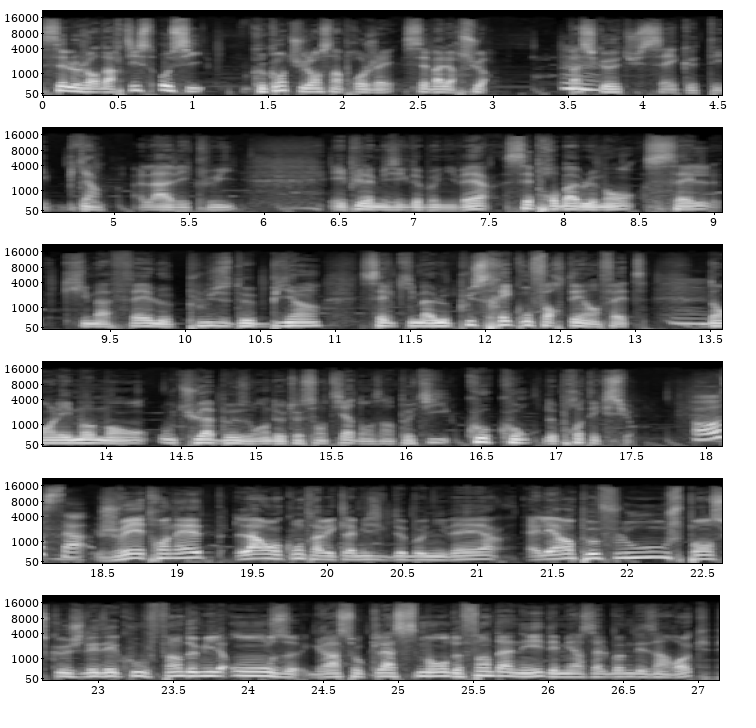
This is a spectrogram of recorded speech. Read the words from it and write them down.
c'est le genre d'artiste aussi que quand tu lances un projet, c'est valeur sûre parce Mm. que tu sais que t'es bien là avec lui. Et puis la musique de Bon Hiver, c'est probablement celle qui m'a fait le plus de bien, celle qui m'a le plus réconforté en fait, Mm. dans les moments où tu as besoin de te sentir dans un petit cocon de protection. Oh ça. Je vais être honnête, la rencontre avec la musique de Bon Hiver, elle est un peu floue. Je pense que je les découvre fin 2011 grâce au classement de fin d'année des meilleurs albums des Un Rock.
